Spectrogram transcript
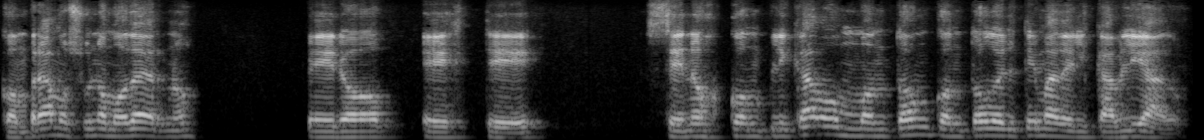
compramos uno moderno, pero este, se nos complicaba un montón con todo el tema del cableado.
